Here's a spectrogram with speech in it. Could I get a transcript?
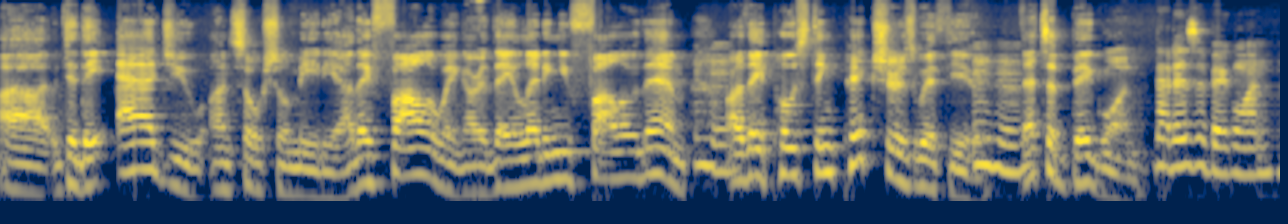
Uh, did they add you on social media? Are they following? Are they letting you follow them? Mm-hmm. Are they posting pictures with you? That's a big one. That is a big one.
